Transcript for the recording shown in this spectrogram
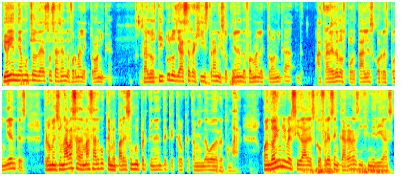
Y hoy en día muchos de estos se hacen de forma electrónica. O sea, los títulos ya se registran y se obtienen de forma electrónica a través de los portales correspondientes. Pero mencionabas además algo que me parece muy pertinente que creo que también debo de retomar. Cuando hay universidades que ofrecen carreras de ingenierías,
